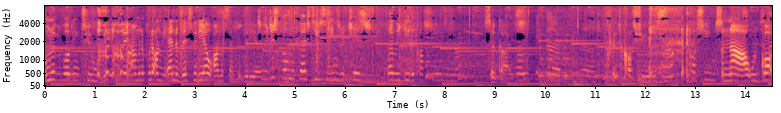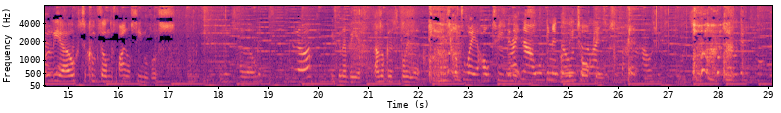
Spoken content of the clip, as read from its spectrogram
I'm going to be uploading two videos of it. I'm going to put it on the end of this video on the separate video. So we just filmed the first two scenes, which is where we do the costumes and that. So guys, Well, we picked the, pick the costumes. costumes. And now we've got Leo to come film the final scene with us. Hello. Hello. He's gonna be. I'm not gonna spoil it. He's got to wait a whole two minutes. Right now, we're gonna go into talking. the lines, which is behind the house, which is the we're gonna film the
